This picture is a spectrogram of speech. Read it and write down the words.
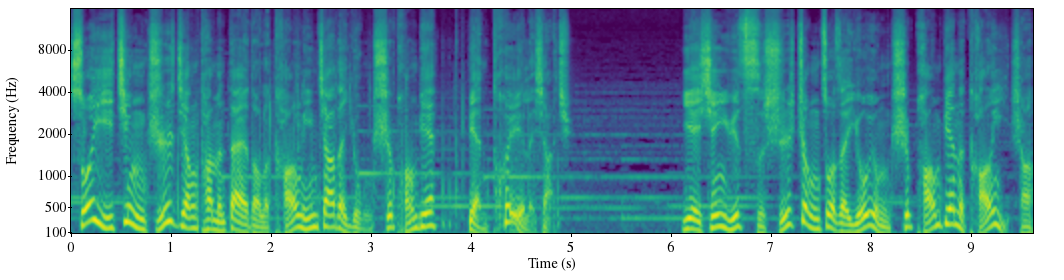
所以径直将他们带到了唐林家的泳池旁边，便退了下去。叶新宇此时正坐在游泳池旁边的躺椅上，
